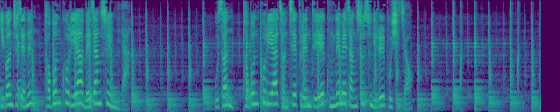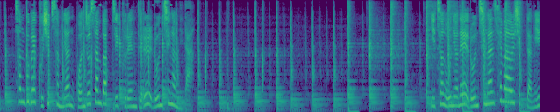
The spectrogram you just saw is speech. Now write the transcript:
이번 주제는 더본 코리아 매장 수입니다. 우선 더본 코리아 전체 브랜드의 국내 매장 수 순위를 보시죠. 1993년 원조쌈밥집 브랜드를 론칭합니다. 2005년에 론칭한 새마을 식당이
